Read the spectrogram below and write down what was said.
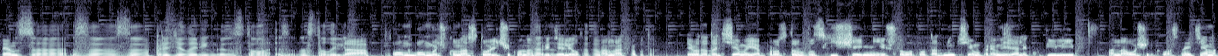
Stand. За, за, за пределы ринга за стола, на столы Да, бом бомбочку на стольчик он Да, да, да, определил это было Танака. круто. И вот эта тема, я просто в восхищении, что вот, вот одну тему прям взяли, купили, и она очень классная тема.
